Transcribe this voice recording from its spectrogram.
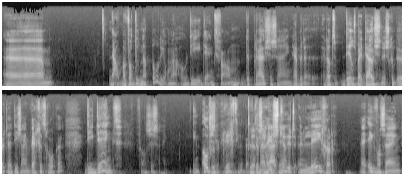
Ehm, nou, maar wat doet Napoleon nou? Die denkt van de Pruisen zijn, hebben de, en dat deels bij duisternis gebeurd, hè, die zijn weggetrokken. Die denkt van ze zijn in oostelijke richting weg. Dus hij stuurt een leger. En een van zijn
